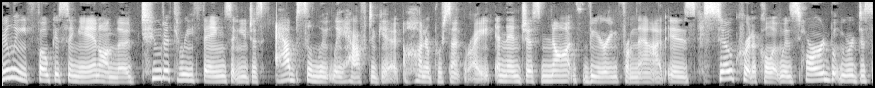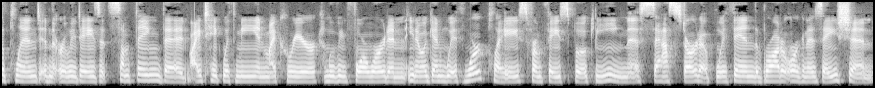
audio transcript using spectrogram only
really focusing in on the two to three things that you just absolutely have to get 100% right. And then just not veering from that is so critical. It was hard, but we were disciplined in the early days. It's something that I take with me in my career moving forward. And, you know, again, with Workplace from Facebook being this SaaS startup within the broader organization,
